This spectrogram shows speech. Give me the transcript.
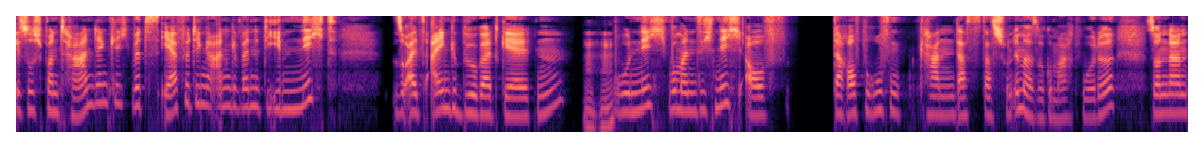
so spontan, denke ich, wird es eher für Dinge angewendet, die eben nicht so als eingebürgert gelten, mhm. wo nicht, wo man sich nicht auf darauf berufen kann, dass das schon immer so gemacht wurde, sondern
